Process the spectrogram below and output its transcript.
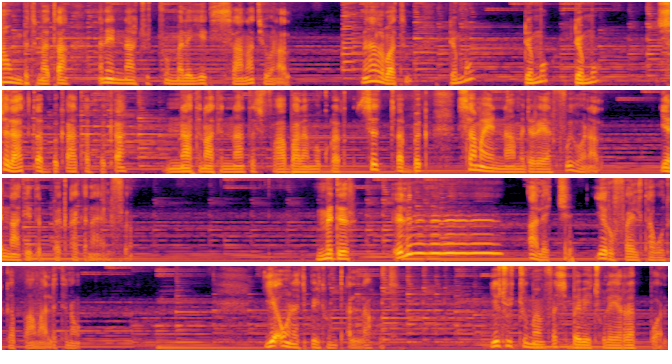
አሁን ብትመጣ እኔና ቹቹ መለየት ይሳናት ይሆናል። ምናልባትም ደግሞ ደሞ ደሞ ስላት ጠብቃ ጠብቃ እናት ናትና ተስፋ ባለመቁረጥ ስትጠብቅ ሰማይና ምድር ያልፉ ይሆናል። የእናቴ ጥበቃ ግን አያልፍም። ምድር እልል አለች። የሩፋኤል ታቦት ገባ ማለት ነው። የእውነት ቤቱን ጠላሁት። የቹቹ መንፈስ በቤቱ ላይ ረቧል።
